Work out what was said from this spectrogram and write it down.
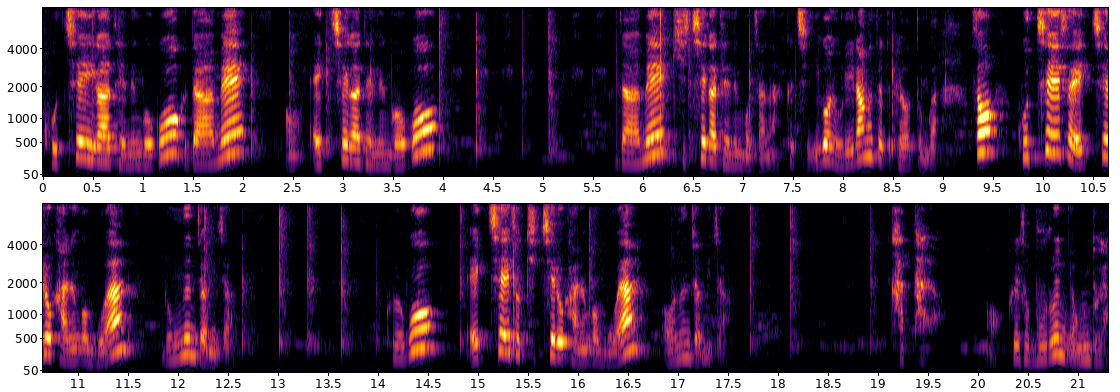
고체가 되는 거고, 그 다음에 어, 액체가 되는 거고, 그 다음에 기체가 되는 거잖아. 그치? 이건 우리 1학년 때도 배웠던 거야. 그래서 고체에서 액체로 가는 건 뭐야? 녹는 점이죠. 그리고 액체에서 기체로 가는 건 뭐야? 어는 점이죠. 같아요. 어, 그래서 물은 0도야.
